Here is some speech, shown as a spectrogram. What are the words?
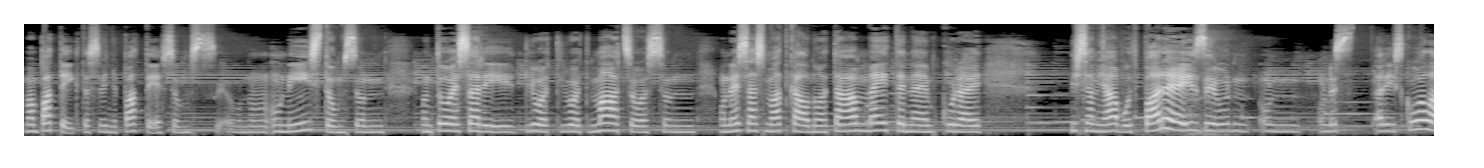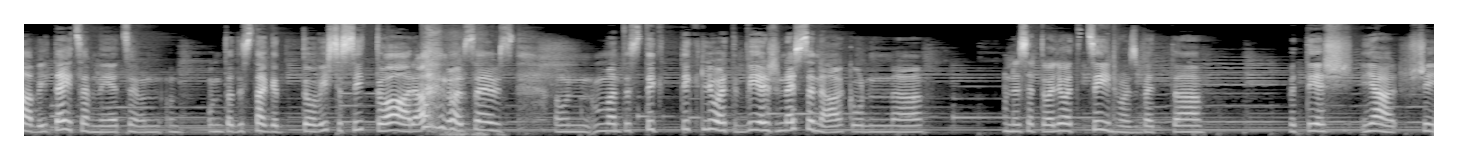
man patīk tas viņa patiesums un, un, un īstums, un, un to es arī ļoti, ļoti mācos. Un, un es esmu atkal no tām meitenēm, kurai visam jābūt pareizi, un, un, un es arī skolā biju teicamniece, un, un, un tad es tagad to visu situ ārā no sevis. Un man tas tik, tik ļoti bieži nesanāk, un, uh, un es ar to ļoti cīnos. Bet, uh, Bet tieši jā, šī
